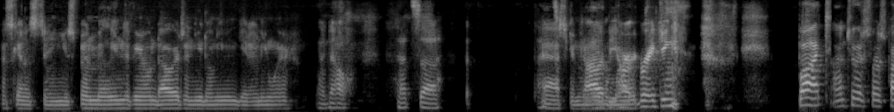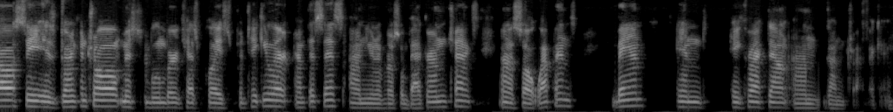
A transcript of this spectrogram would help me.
That's got to sting. You spend millions of your own dollars and you don't even get anywhere. I know. That's uh that's Asking gotta be mark. heartbreaking. But onto its first policy is gun control. Mr. Bloomberg has placed particular emphasis on universal background checks on assault weapons ban and a crackdown on gun trafficking.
